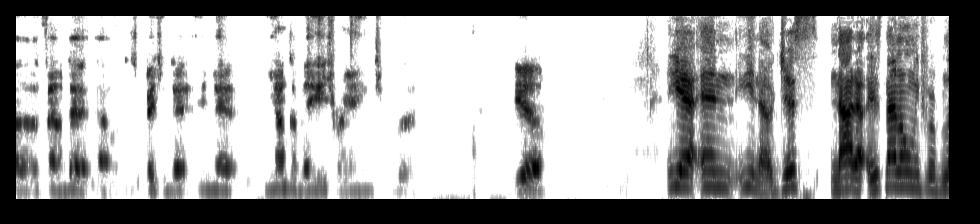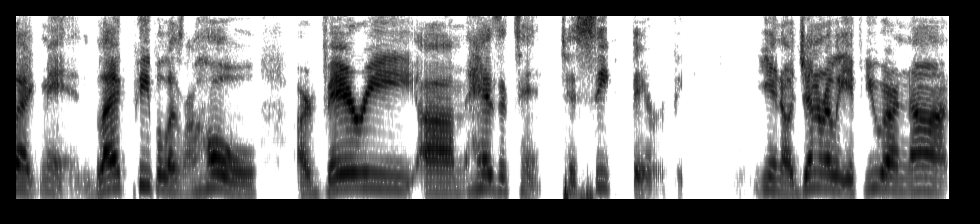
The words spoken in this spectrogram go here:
uh, found that out, especially that in that young of age range. But yeah. Yeah, and you know, just not a, it's not only for black men. Black people as a whole are very um, hesitant to seek therapy. You know, generally, if you are not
